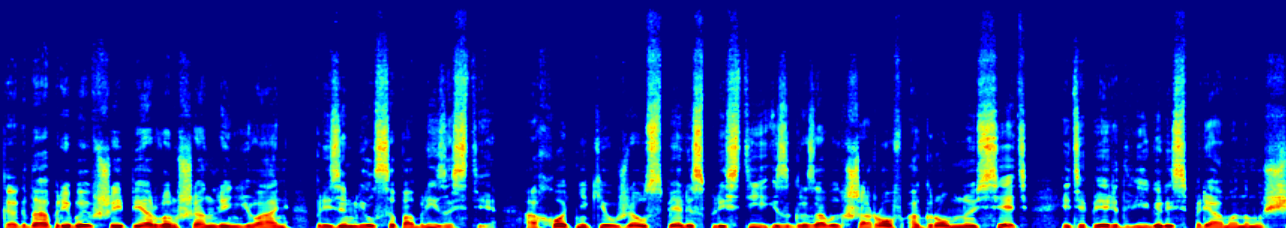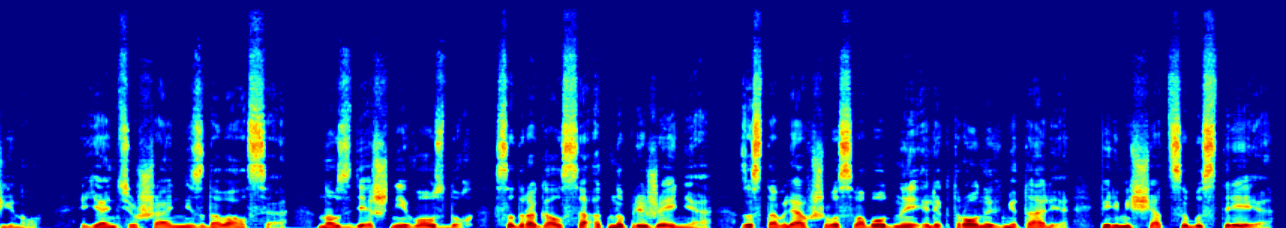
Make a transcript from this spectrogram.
когда прибывший первым Шан Линь Юань приземлился поблизости, охотники уже успели сплести из грозовых шаров огромную сеть и теперь двигались прямо на мужчину. Ян Цюшань не сдавался, но здешний воздух содрогался от напряжения, заставлявшего свободные электроны в металле перемещаться быстрее —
